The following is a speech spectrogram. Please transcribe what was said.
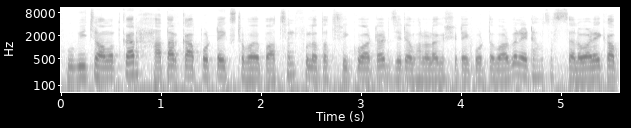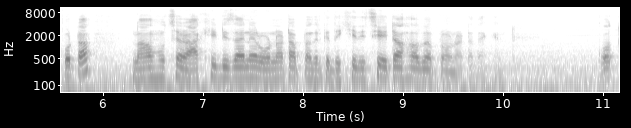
খুবই চমৎকার। হাতার কাপড়টা এক্সট্রাভাবে পাচ্ছেন, ফুলাতা থ্রি কোয়ার্টার যেটা ভালো লাগে সেটাই করতে পারবেন। এটা হচ্ছে সালোয়ারের কাপড়টা নাম হচ্ছে রাখি ডিজাইনের ওনাটা আপনাদেরকে দেখিয়ে দিচ্ছি। এটা হবে আপনার ওনাটা দেখেন। কত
